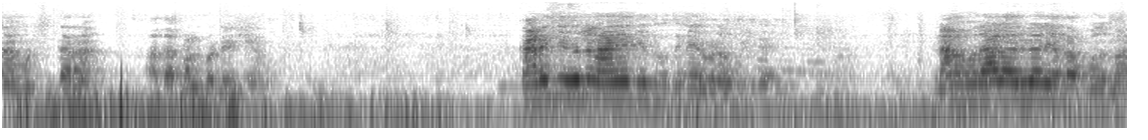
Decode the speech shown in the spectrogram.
நான் முடிச்சு தரேன். அது அப்பாற்பட்ட விஷயம். கடைசி இதில் நானே தீர்த்து குத்தினே இருப்பேன் உங்களுக்கு. நான் ஒரு ஆள் அறிவாளியாக இருந்தால் போதுமா?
